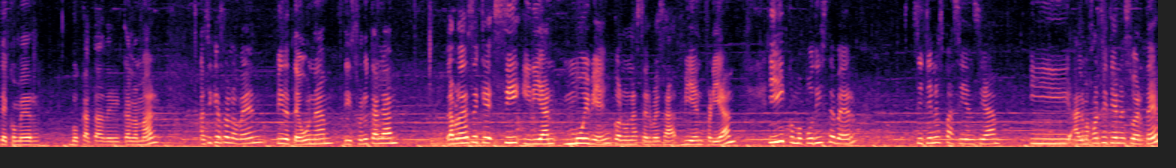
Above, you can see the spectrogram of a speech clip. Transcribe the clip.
de comer bocata de calamar. Así que solo ven, pídete una, disfrútala La verdad es que sí irían muy bien con una cerveza bien fría. Y como pudiste ver, si tienes paciencia y a lo mejor si tienes suerte,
